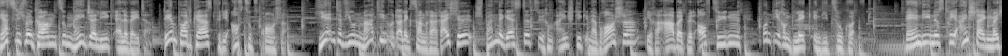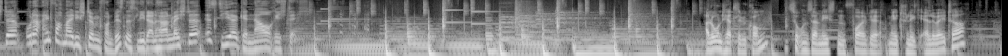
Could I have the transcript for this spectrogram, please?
Herzlich willkommen zu Major League Elevator, dem Podcast für die Aufzugsbranche. Hier interviewen Martin und Alexandra Reichel spannende Gäste zu ihrem Einstieg in der Branche, ihrer Arbeit mit Aufzügen und ihrem Blick in die Zukunft. Wer in die Industrie einsteigen möchte oder einfach mal die Stimmen von Business-Leadern hören möchte, ist hier genau richtig. Hallo und herzlich willkommen zu unserer nächsten Folge Major League Elevator.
